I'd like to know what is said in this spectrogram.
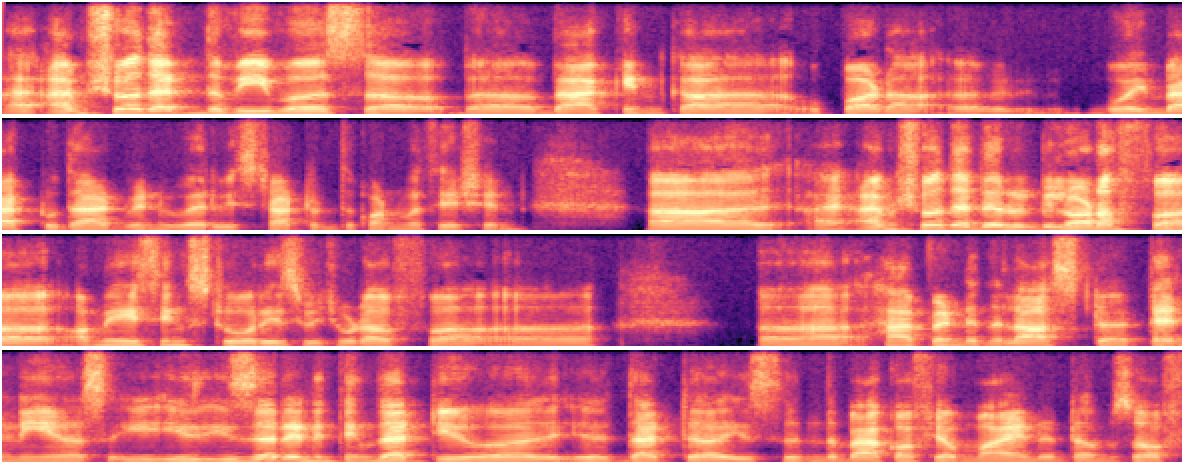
I, am sure that the weavers uh, uh, back in Uppada, uh, going back to that when where we started the conversation, uh, I, am sure that there will be a lot of uh, amazing stories which would have happened in the last 10 years. Is, is, there anything that you that is in the back of your mind in terms of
